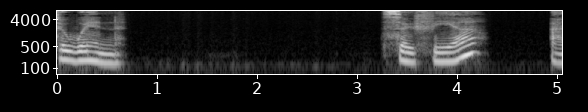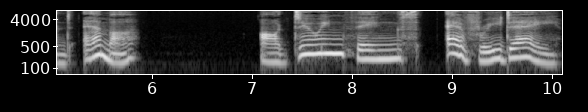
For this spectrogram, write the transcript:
to Win. Sophia and Emma are doing things every day.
